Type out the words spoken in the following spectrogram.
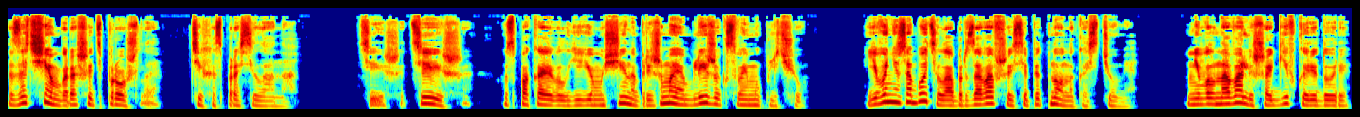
Зачем ворошить прошлое?» — тихо спросила она. «Тише, тише», — успокаивал ее мужчина, прижимая ближе к своему плечу. Его не заботило образовавшееся пятно на костюме. Не волновали шаги в коридоре.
